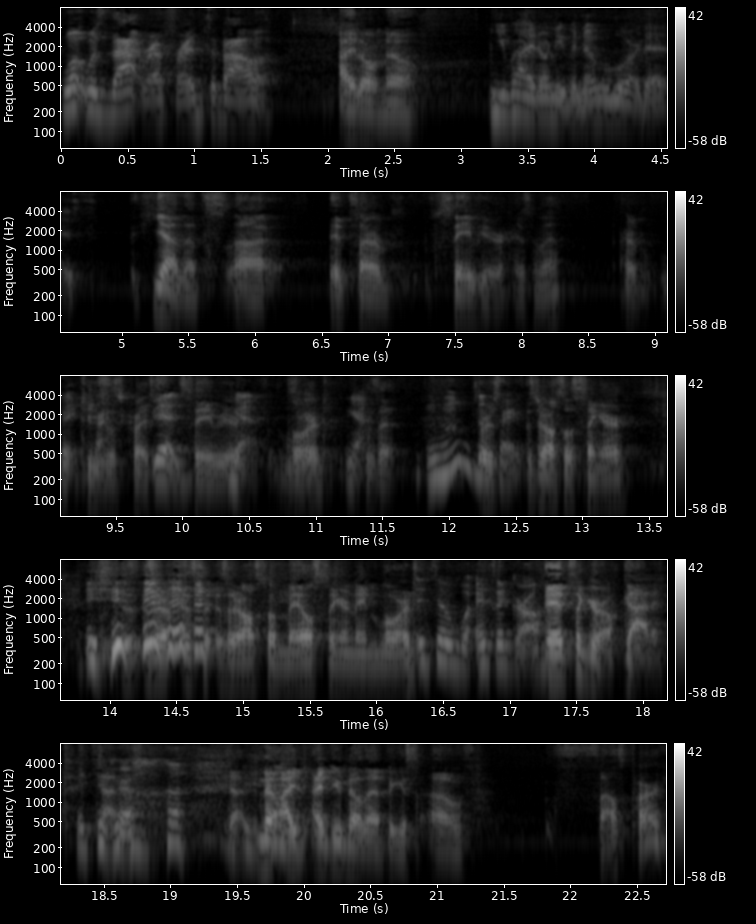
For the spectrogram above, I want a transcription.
what was that reference about? I don't know. You probably don't even know who Lorde is. Yeah, that's uh, it's our Savior, isn't it? Our Right, Jesus. Christ Yeah, and Savior, yeah, Lord. yeah. is that? Mm-hmm, that's is, right. is there also a singer? Is, is there, is, there- is there also a male singer named Lorde? It's a it's a girl. It's a girl. Got it. It's a Got it. girl. Got it. No, I, I do know that because of South Park.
